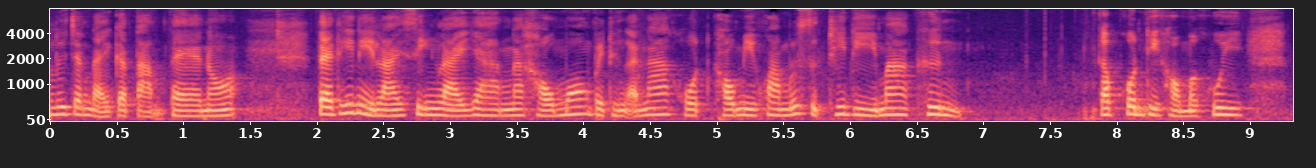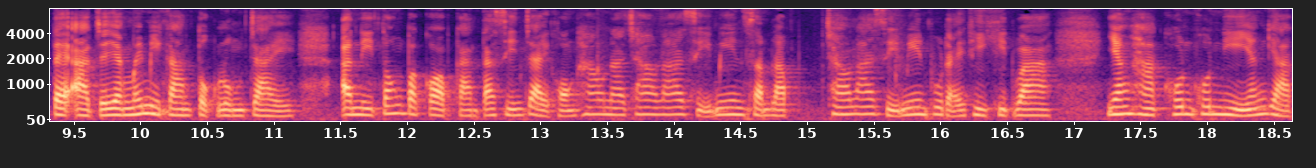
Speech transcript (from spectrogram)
หรือจังไดก็ตามแต่เนาะแต่ที่นี่หลายสิ่งหลายอย่างนะเขามองไปถึงอนาคต เขามีความรู้สึกที่ดีมากขึ้น กับคนที่เขามาคุย แต่อาจจะยังไม่มีการตกลงใจ อันนี้ต้องประกอบการตัดสินใจของเฮานะชาวราศีมีนสำหรับชาวราศีมีนผู้ใดที่คิดว่า ยังหากคนคนนี้ยังอยาก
